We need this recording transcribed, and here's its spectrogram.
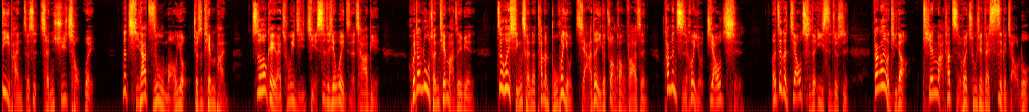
地盘则是辰戌丑未。那其他子午卯酉就是天盘，之后可以来出一集解释这些位置的差别。回到禄存天马这边，这会形成了他们不会有夹的一个状况发生，他们只会有交持，而这个交持的意思就是刚刚有提到。天马它只会出现在四个角落，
